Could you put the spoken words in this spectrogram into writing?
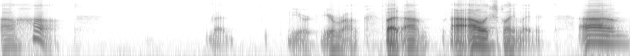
Uh huh. That you're you're wrong, but um, I'll explain later. Um,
